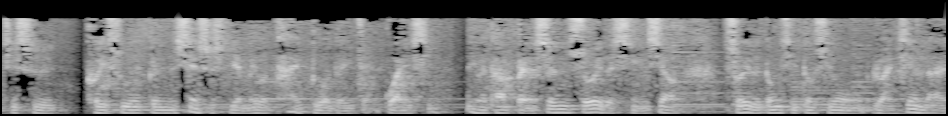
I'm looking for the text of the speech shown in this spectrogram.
其实可以说跟现实世界没有太多的一种关系，因为它本身所有的形象。所有的东西都是用软件来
